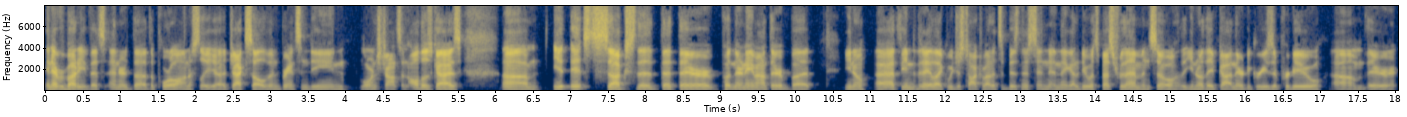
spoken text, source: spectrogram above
and everybody that's entered the the portal. Honestly, uh, Jack Sullivan, Branson Deen, Lawrence Johnson, all those guys. Um, it, it sucks that that they're putting their name out there, but you know, uh, at the end of the day, like we just talked about, it's a business and, and they got to do what's best for them. And so, you know, they've gotten their degrees at Purdue. Um, they're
